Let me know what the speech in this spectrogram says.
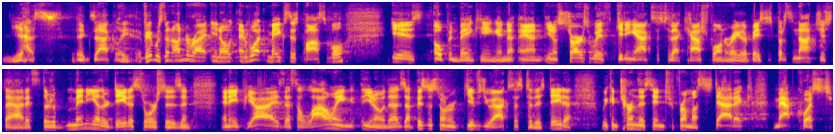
Yes, exactly. If it was an underwrite, you know, and what makes this possible is open banking and and you know starts with getting access to that cash flow on a regular basis but it's not just that. It's there's many other data sources and and APIs that's allowing you know that that business owner gives you access to this data. We can turn this into from a static MapQuest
